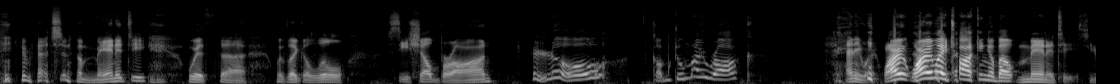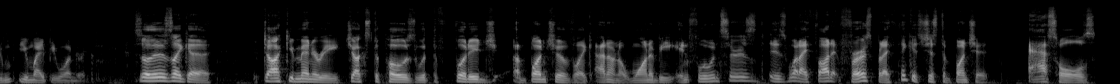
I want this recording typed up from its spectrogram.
imagine a manatee with uh, with like a little seashell brawn. Hello, come to my rock. Anyway, why why am I talking about manatees? You you might be wondering. So there's like a documentary juxtaposed with the footage, a bunch of like I don't know wannabe influencers is what I thought at first, but I think it's just a bunch of assholes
